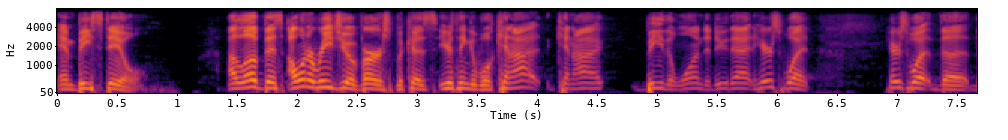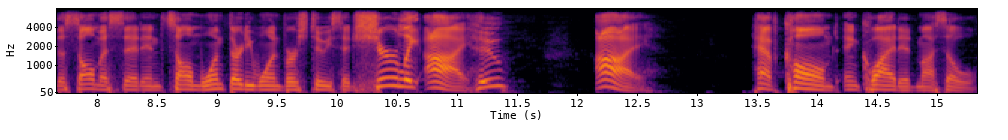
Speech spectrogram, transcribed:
And be still. I love this. I want to read you a verse because you're thinking, well, can I can I be the one to do that? Here's what Here's what the, the psalmist said in Psalm 131, verse 2. He said, Surely I, who? I have calmed and quieted my soul.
